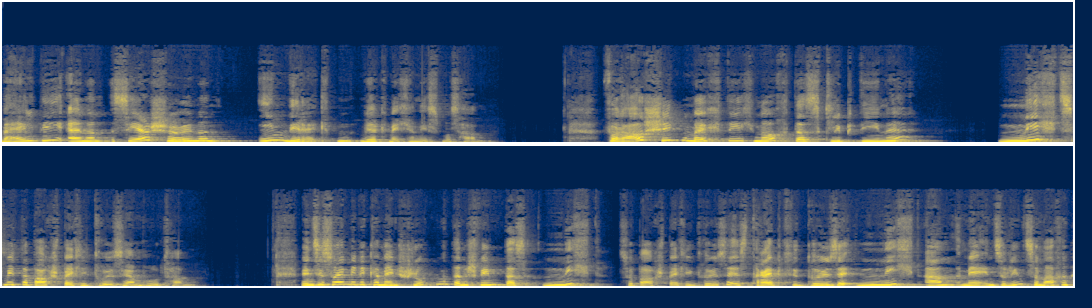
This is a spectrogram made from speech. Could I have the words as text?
weil die einen sehr schönen indirekten Wirkmechanismus haben. Vorausschicken möchte ich noch, dass Gliptine nichts mit der Bauchspeicheldrüse am Hut haben. Wenn Sie so ein Medikament schlucken, dann schwimmt das nicht zur Bauchspeicheldrüse. Es treibt die Drüse nicht an, mehr Insulin zu machen.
